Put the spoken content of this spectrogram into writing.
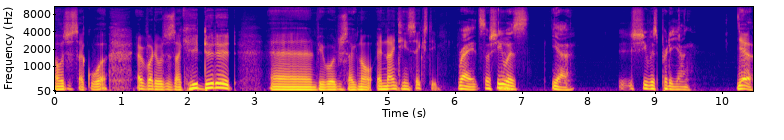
I was just like, what? Everybody was just like, he did it, and people were just like, no. In 1960. Right. So she Yeah. was. Yeah. She was pretty young. Yeah.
